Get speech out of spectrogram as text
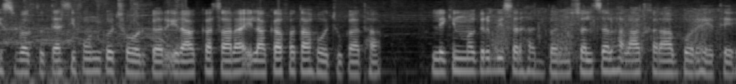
इस वक्त तैसीफोन को छोड़कर इराक का सारा इलाका फतह हो चुका था, लेकिन मगरबी सरहद पर मुसलसल हालात ख़राब हो रहे थे।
